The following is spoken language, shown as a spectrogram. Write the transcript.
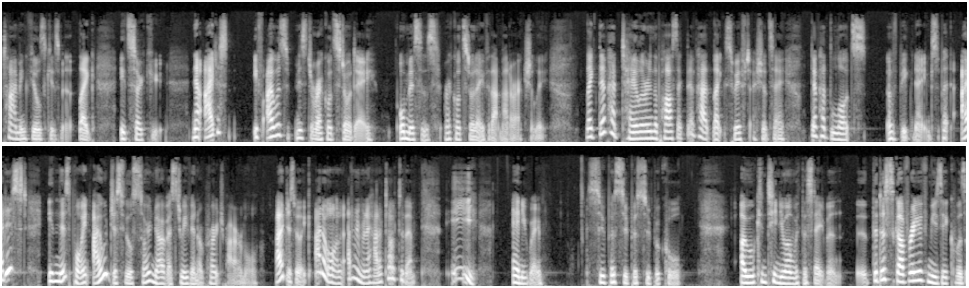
Timing feels kismet. Like, it's so cute. Now, I just, if I was Mr. Record Store Day, or Mrs. Record Store Day for that matter, actually. Like they've had Taylor in the past, like they've had like Swift, I should say. They've had lots of big names, but I just in this point, I would just feel so nervous to even approach Paramore. I'd just be like, I don't want, I don't even know how to talk to them. Eey. Anyway, super, super, super cool. I will continue on with the statement. The discovery of music was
